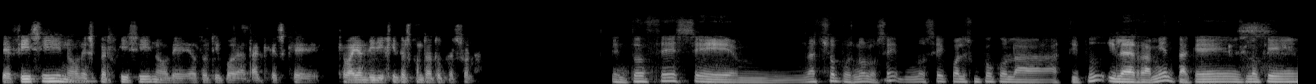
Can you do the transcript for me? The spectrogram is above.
de phishing o de spear phishing o de otro tipo de ataques que vayan dirigidos contra tu persona. Entonces, eh, Nacho, pues no lo sé, no sé cuál es un poco la actitud y la herramienta, qué es lo que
